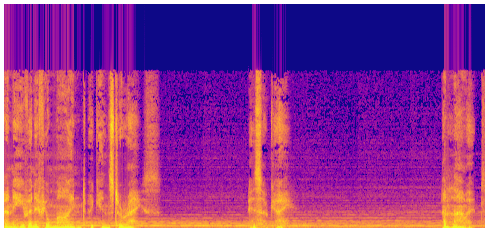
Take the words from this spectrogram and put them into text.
And even if your mind begins to race, it's okay. Allow it.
